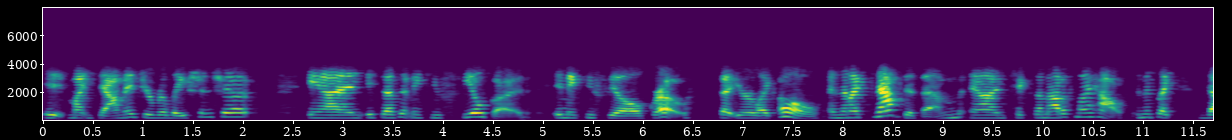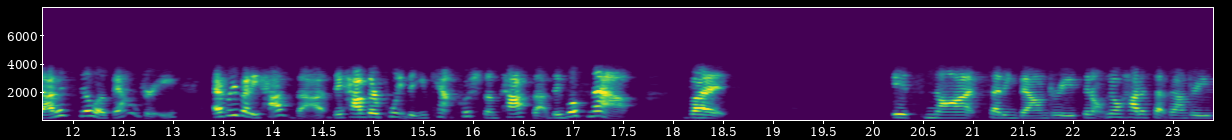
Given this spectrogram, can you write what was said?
It might damage your relationships and it doesn't make you feel good. It makes you feel gross that you're like, "Oh, and then I snapped at them and kicked them out of my house." And it's like that is still a boundary everybody has that. They have their point that you can't push them past that. They will snap, but it's not setting boundaries. They don't know how to set boundaries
